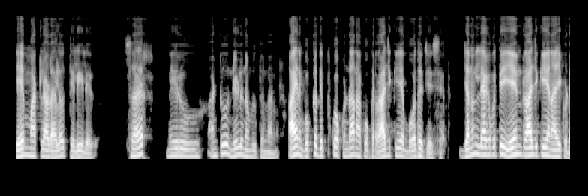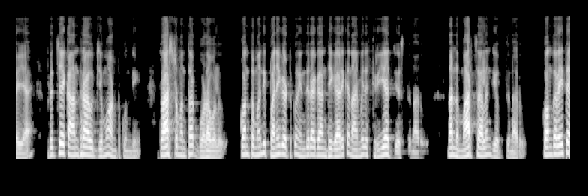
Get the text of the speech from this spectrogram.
ఏం మాట్లాడాలో తెలియలేదు. సార్ మీరు అంటూ నీళ్ళు నమ్ముతున్నాను ఆయన గుక్క తిప్పుకోకుండా నాకు ఒక రాజకీయ బోధ చేశారు. జనం లేకపోతే ఏం రాజకీయ నాయకుడయ్యా? ప్రత్యేక ఆంధ్ర ఉద్యమం అంటుకుంది. రాష్ట్రమంతా గొడవలు. కొంతమంది పనిగట్టుకుని ఇందిరాగాంధీ గారికి నా మీద ఫిర్యాదు చేస్తున్నారు. నన్ను మార్చాలని చెబుతున్నారు కొందరైతే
